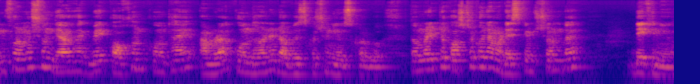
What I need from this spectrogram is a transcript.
ইনফরমেশন দেওয়া থাকবে কখন কোথায় আমরা কোন ধরনের ডবলস কোশ্চেন ইউজ করব। তোমরা একটু কষ্ট করে আমার ডেসক্রিপশনটা দেখে নিও।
